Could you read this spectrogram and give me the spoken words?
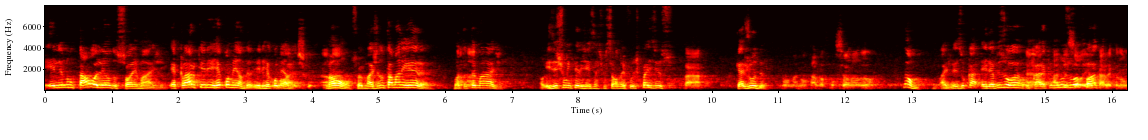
ele não está olhando só a imagem. É claro que ele recomenda, ele recomenda. Aham. Não, sua imagem não está maneira. Bota Aham. outra imagem. Existe uma inteligência artificial no iFood que faz isso, Tá. que ajuda. Pô, mas não tava funcionando, não. Não, às vezes o cara, ele avisou, o É, cara que não usou a foto. O cara que não.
